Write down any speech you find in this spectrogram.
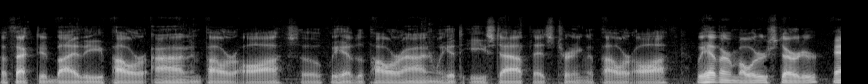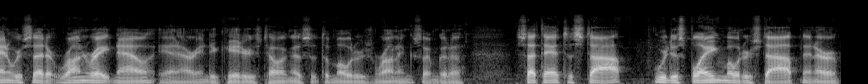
affected by the power on and power off. So if we have the power on and we hit the e-stop that's turning the power off. We have our motor starter and we're set at run right now and our indicator is telling us that the motor's running. So I'm going to set that to stop. We're displaying motor stop and our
